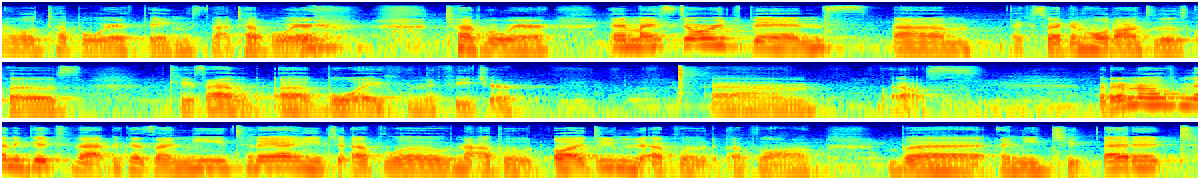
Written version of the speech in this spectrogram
my little Tupperware things, not Tupperware, Tupperware, and my storage bins, um, so I can hold on to those clothes in case I have a boy in the future. Um, what else? But I don't know if I'm going to get to that because I need, today I need to upload, not upload, oh I do need to upload a vlog, but I need to edit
